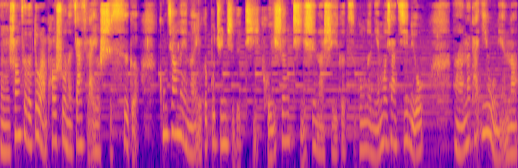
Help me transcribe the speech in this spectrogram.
嗯双侧的窦卵泡数呢加起来有十四个，宫腔内呢有个不均质的提回声提示呢是一个子宫的黏膜下肌瘤，嗯，那她一五年呢，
